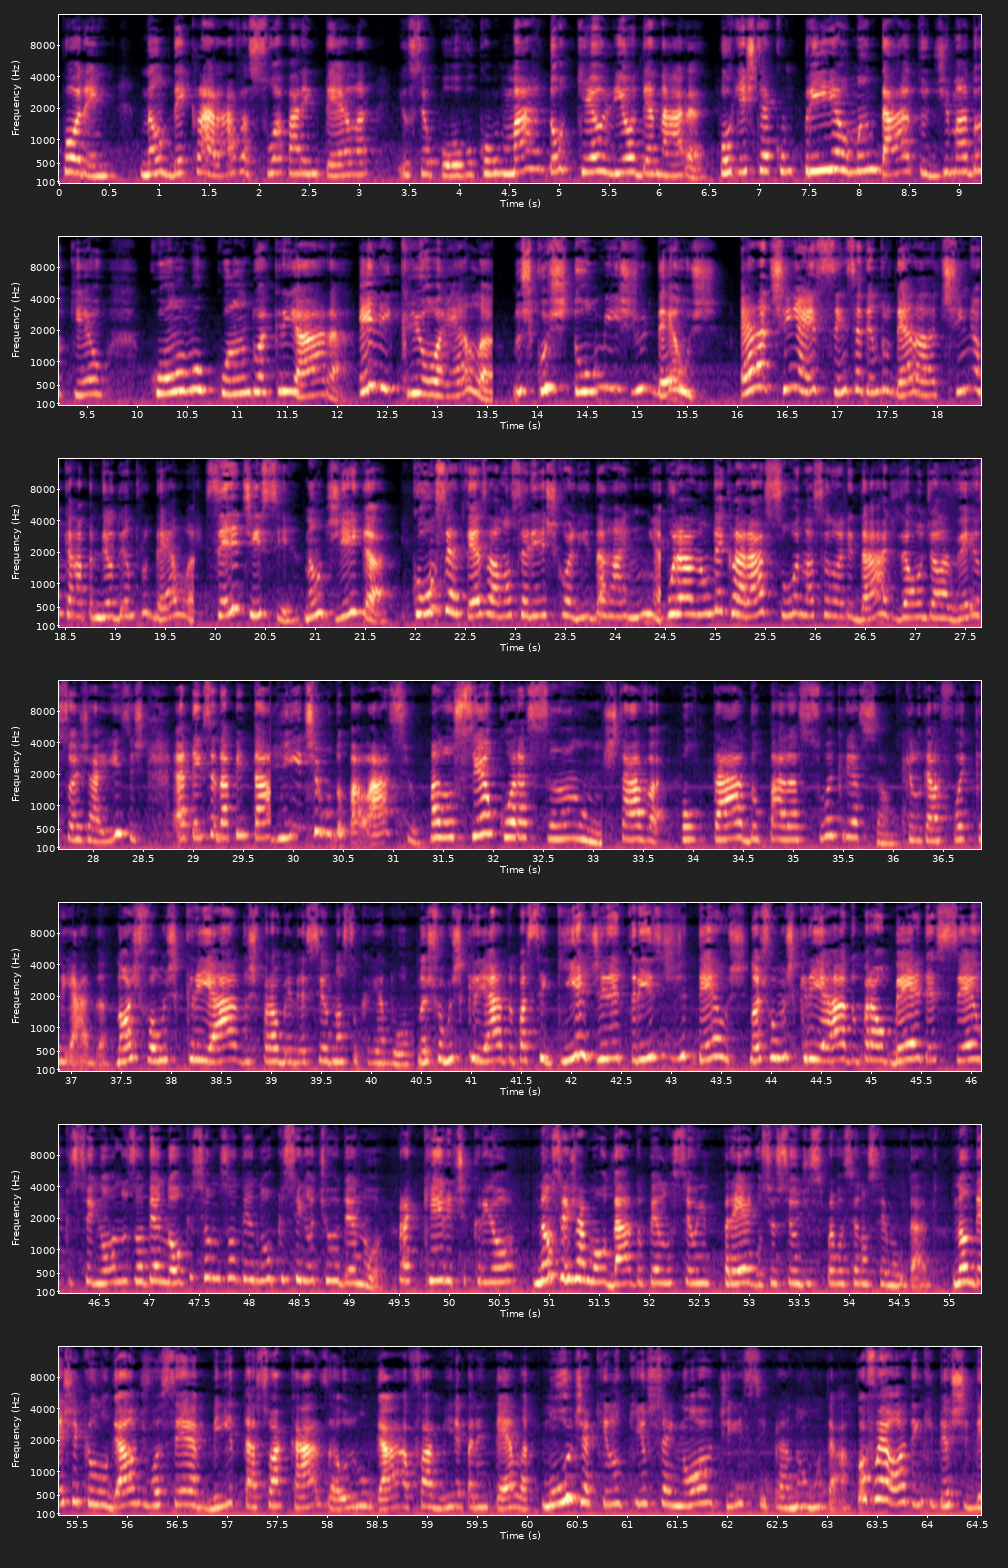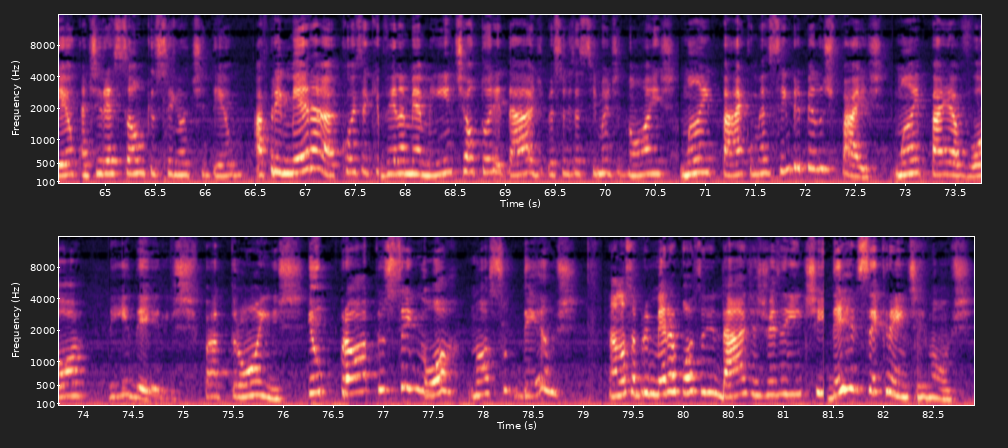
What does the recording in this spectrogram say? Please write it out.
porém, não declarava sua parentela e o seu povo como Mardoqueu lhe ordenara, porque Esther cumpria o mandato de Mardoqueu como quando a criara. Ele criou ela nos costumes judeus ela tinha a essência dentro dela, ela tinha o que ela aprendeu dentro dela. Se ele disse, não diga, com certeza ela não seria escolhida rainha. Por ela não declarar a sua nacionalidade, de onde ela veio, suas raízes, ela tem que se adaptar ao ritmo do palácio. Mas o seu coração estava voltado para a sua criação, aquilo que ela foi criada. Nós fomos criados para obedecer o nosso Criador. Nós fomos criados para seguir as diretrizes de Deus. Nós fomos criados para obedecer o que o Senhor nos ordenou, o que o Senhor nos ordenou, o que o Senhor te ordenou. Para que Ele te criou. Não seja moldado pelo seu emprego, se o Senhor disse para você não ser moldado. Não deixe que o lugar onde você habita, a sua casa, o lugar, a família, a parentela, mude aquilo que o Senhor disse para não mudar. Qual foi a ordem que Deus te deu? A direção que o Senhor te deu? A primeira coisa que vem na minha mente é autoridade, pessoas acima de nós, mãe, pai, começa sempre pelos pais. Mãe, pai, avó, líderes, patrões e o próprio Senhor, nosso Deus na nossa primeira oportunidade, às vezes a gente deixa de ser crente, irmãos.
